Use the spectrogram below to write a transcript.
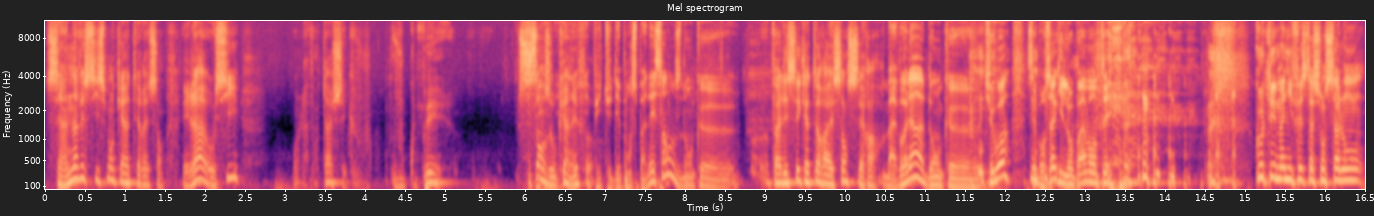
c'est un investissement qui est intéressant. Et là aussi, bon, l'avantage, c'est que vous, vous coupez sans aucun Et effort. puis tu dépenses pas d'essence, donc euh, Enfin, les sécateurs à essence, c'est rare. bah voilà, donc euh, tu vois, c'est pour ça qu'ils l'ont pas inventé. Côté manifestation salon,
